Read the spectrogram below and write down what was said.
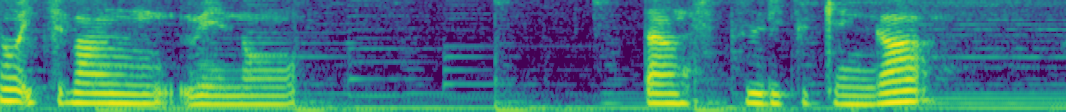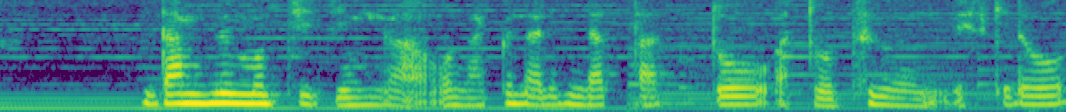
の一番上の男子陸犬が、ダンム持ち人がお亡くなりになったと、あと継ぐんですけど、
